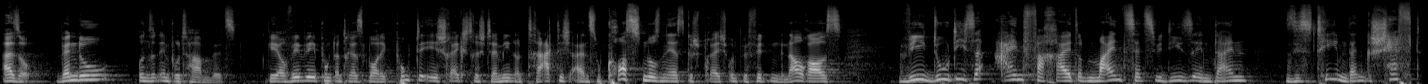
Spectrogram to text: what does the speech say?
Also, wenn du unseren Input haben willst, geh auf www.andreasbordig.de-termin und trag dich ein zum kostenlosen Erstgespräch und wir finden genau raus, wie du diese Einfachheit und Mindsets wie diese in dein System, dein Geschäft,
